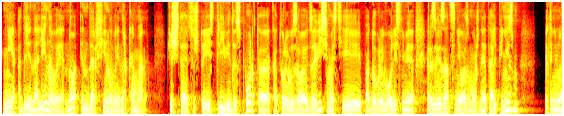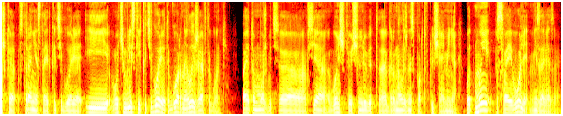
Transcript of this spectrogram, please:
не адреналиновые, но эндорфиновые наркоманы. Вообще считается, что есть три вида спорта, которые вызывают зависимость, и по доброй воле с ними развязаться невозможно. Это альпинизм, это немножко в стороне стоит категория, и очень близкие категории – это горные лыжи и автогонки. Поэтому, может быть, э, все гонщики очень любят э, горнолыжный спорт, включая меня. Вот мы по своей воле не завязываем.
